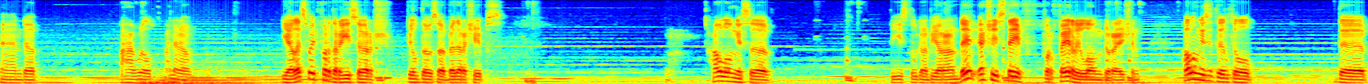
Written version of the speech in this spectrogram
And uh, I will, I don't know. Yeah, let's wait for the research, build those uh, better ships. How long is uh, these still gonna be around. They actually stay for fairly long duration. How long is it until the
